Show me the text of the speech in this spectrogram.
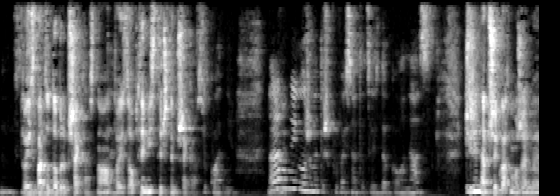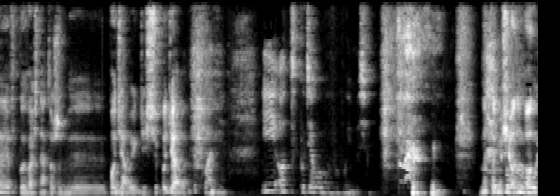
W To jest bardzo dobry przekaz, no. Tak. to jest optymistyczny przekaz. Dokładnie. No, ale Mhm. my możemy też wpływać na to, co jest dookoła nas. Czyli na przykład możemy wpływać na to, żeby podziały gdzieś się podziały. Dokładnie. I odpodziałowujmy się. No to my się od, od,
